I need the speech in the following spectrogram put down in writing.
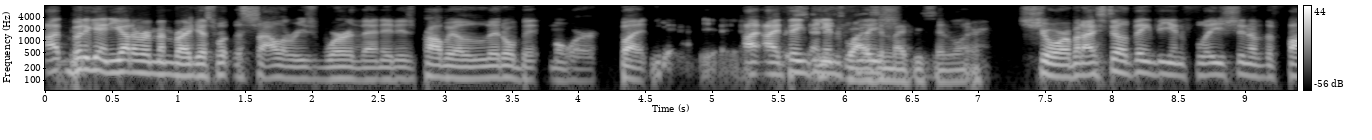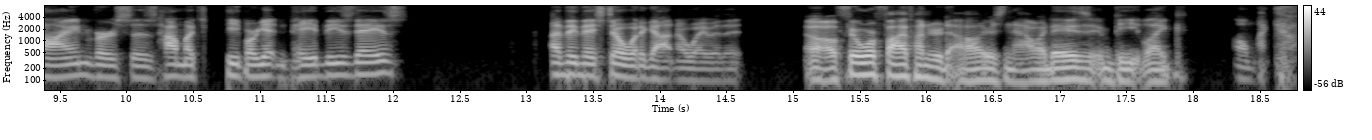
I, but again, you got to remember, I guess, what the salaries were then. It is probably a little bit more, but yeah, yeah, yeah. I, I think the inflation might be similar. Sure, but I still think the inflation of the fine versus how much people are getting paid these days, I think they still would have gotten away with it. Oh, if it were five hundred dollars nowadays, it'd be like, oh my god,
